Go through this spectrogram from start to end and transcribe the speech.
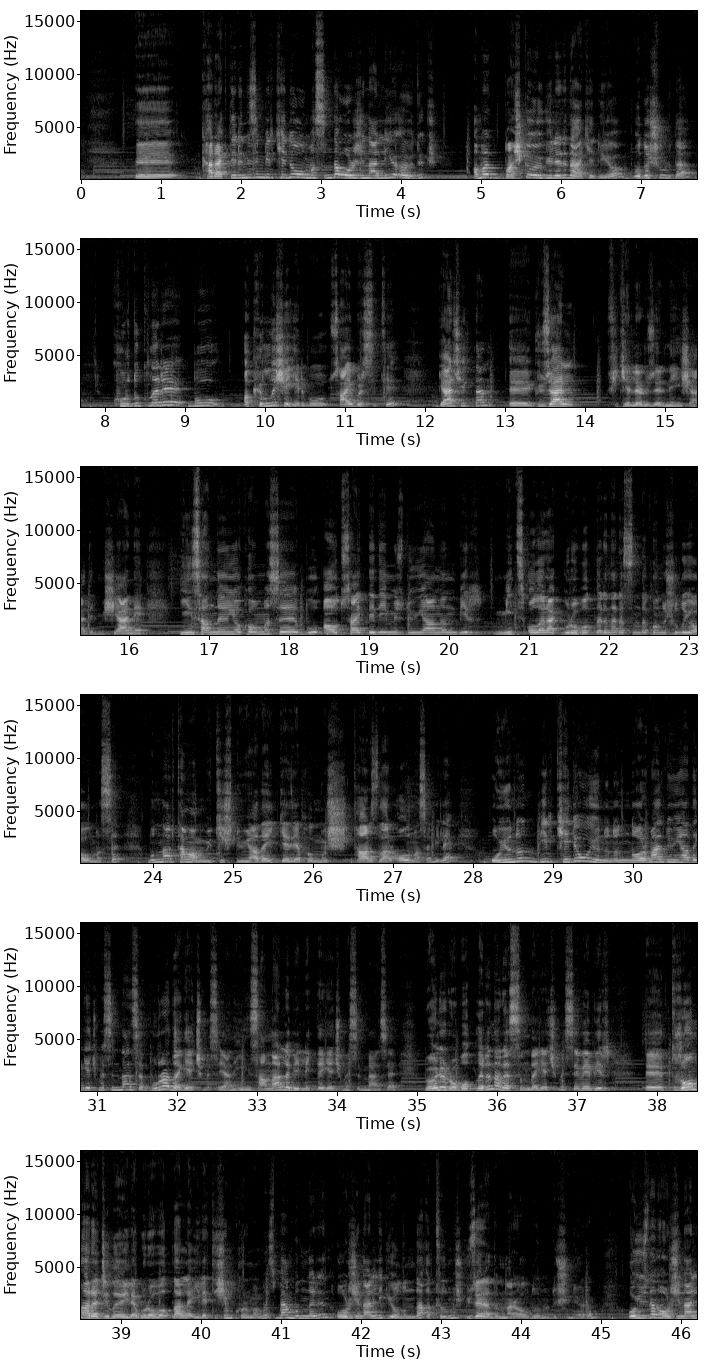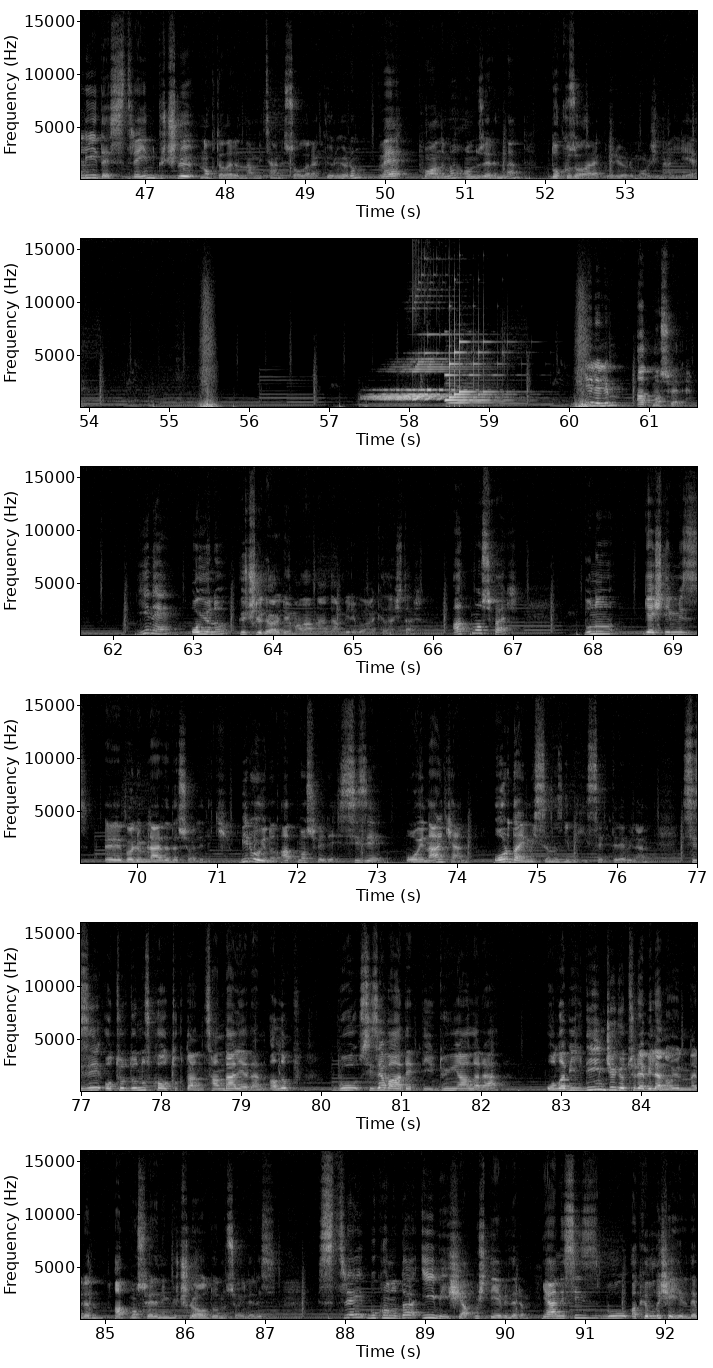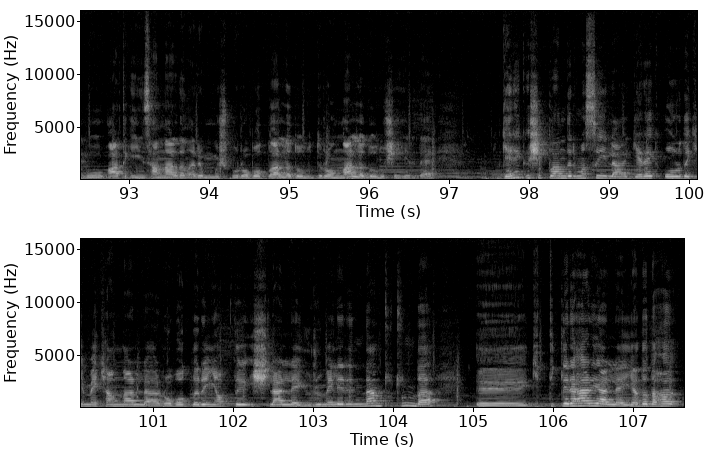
Ee, karakterinizin bir kedi olmasında orijinalliği övdük ama başka övgüleri de hak ediyor. O da şurada. Kurdukları bu akıllı şehir, bu Cyber City gerçekten e, güzel fikirler üzerine inşa edilmiş. Yani insanlığın yok olması, bu outside dediğimiz dünyanın bir mit olarak bu robotların arasında konuşuluyor olması. Bunlar tamam müthiş dünyada ilk kez yapılmış tarzlar olmasa bile oyunun bir kedi oyununun normal dünyada geçmesindense burada geçmesi yani insanlarla birlikte geçmesindense böyle robotların arasında geçmesi ve bir e, drone aracılığıyla bu robotlarla iletişim kurmamız ben bunların orijinallik yolunda atılmış güzel adımlar olduğunu düşünüyorum. O yüzden orijinalliği de Stray'in güçlü noktalarından bir tanesi olarak görüyorum ve puanımı 10 üzerinden 9 olarak veriyorum orijinalliğe. Gelelim atmosfere. Yine oyunu güçlü gördüğüm alanlardan biri bu arkadaşlar. Atmosfer, bunu geçtiğimiz e, bölümlerde de söyledik. Bir oyunun atmosferi sizi oynarken oradaymışsınız gibi hissettirebilen, sizi oturduğunuz koltuktan, sandalyeden alıp bu size vaat ettiği dünyalara olabildiğince götürebilen oyunların atmosferinin güçlü olduğunu söyleriz. Stray bu konuda iyi bir iş yapmış diyebilirim. Yani siz bu akıllı şehirde, bu artık insanlardan arınmış bu robotlarla dolu, dronlarla dolu şehirde gerek ışıklandırmasıyla, gerek oradaki mekanlarla, robotların yaptığı işlerle, yürümelerinden tutun da e, gittikleri her yerle ya da daha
